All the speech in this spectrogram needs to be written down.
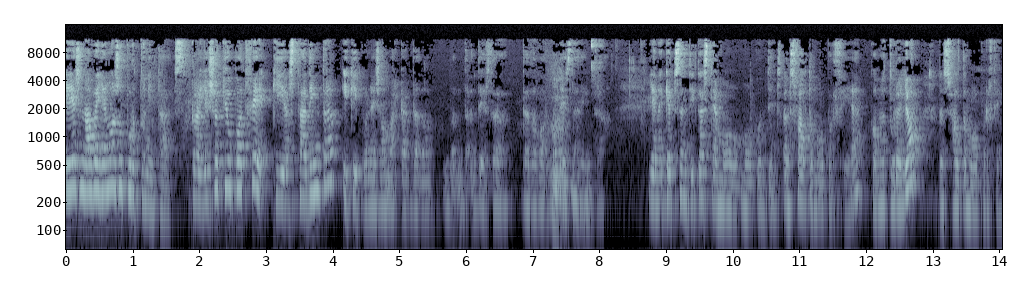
és anar veient les oportunitats. Clar, i això qui ho pot fer? Qui està dintre i qui coneix el mercat de, de, de, de, des de, de debò, no? Mm. des de dintre. I en aquest sentit estem molt, molt contents. Ens falta molt per fer, eh? Com a Torelló ens falta molt per fer.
